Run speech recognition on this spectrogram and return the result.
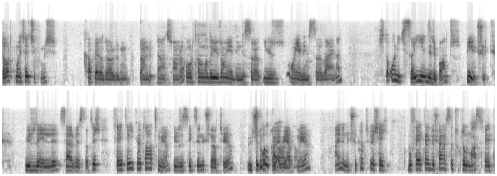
4 maça çıkmış. Capella dördün döndükten sonra ortalamada 117. sıra 117. sırada aynen. İşte 12 sayı 7 rebound, bir üçlük. %50 serbest atış. FT'yi kötü atmıyor. %83 ile atıyor. Üçlük Ve top atıyor kaybı yapmıyor. Aynen üçlük atıyor şey. Bu FT düşerse tutulmaz. FT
